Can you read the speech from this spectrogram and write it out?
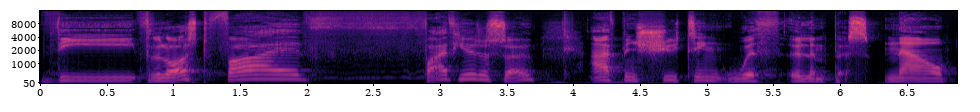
The for the last five five years or so, I've been shooting with Olympus. Now,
